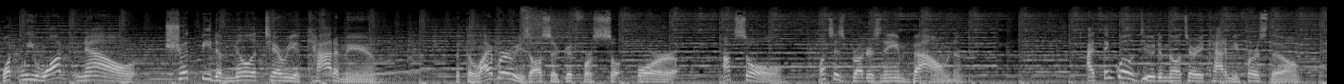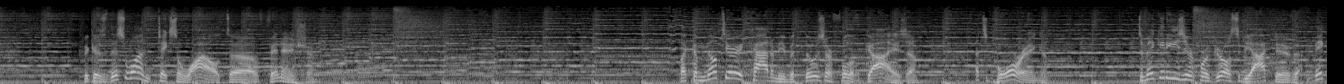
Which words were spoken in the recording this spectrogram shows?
What we want now should be the military academy. But the library is also good for so for not Soul. What's his brother's name? Bound. I think we'll do the military academy first though. Because this one takes a while to finish. Like a military academy, but those are full of guys. That's boring. To make it easier for girls to be active, make,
